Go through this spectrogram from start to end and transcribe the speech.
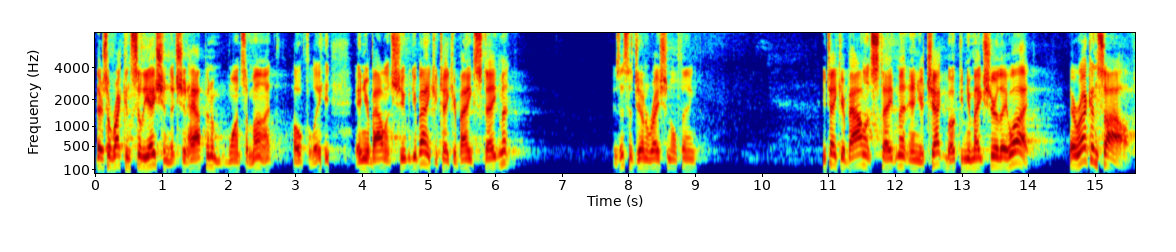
There's a reconciliation that should happen once a month hopefully, in your balance sheet with your bank. You take your bank statement. Is this a generational thing? You take your balance statement and your checkbook and you make sure they what? They're reconciled.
